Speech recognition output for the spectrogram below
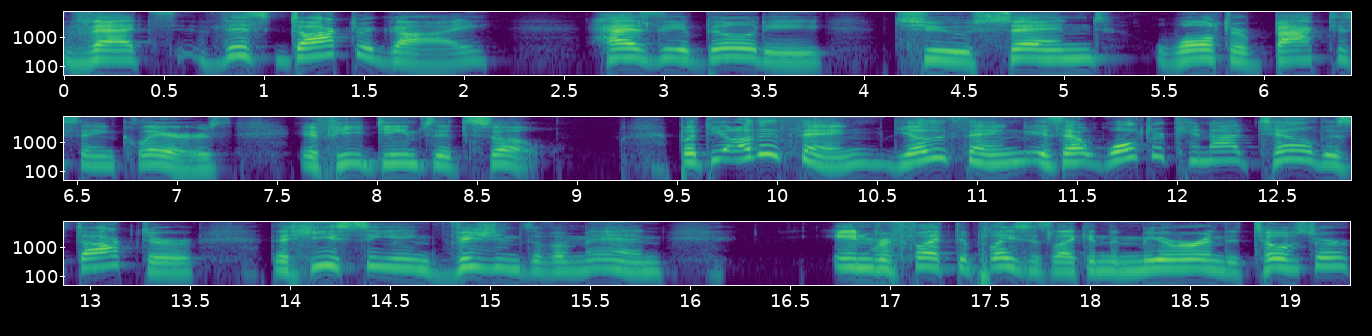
that this doctor guy has the ability to send Walter back to St. Claire's if he deems it so. But the other thing, the other thing is that Walter cannot tell this doctor that he's seeing visions of a man in reflective places, like in the mirror and the toaster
